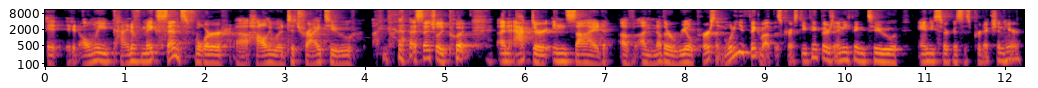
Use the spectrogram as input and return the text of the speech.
it it only kind of makes sense for uh, Hollywood to try to essentially put an actor inside of another real person. What do you think about this, Chris? Do you think there's anything to Andy Serkis's prediction here?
